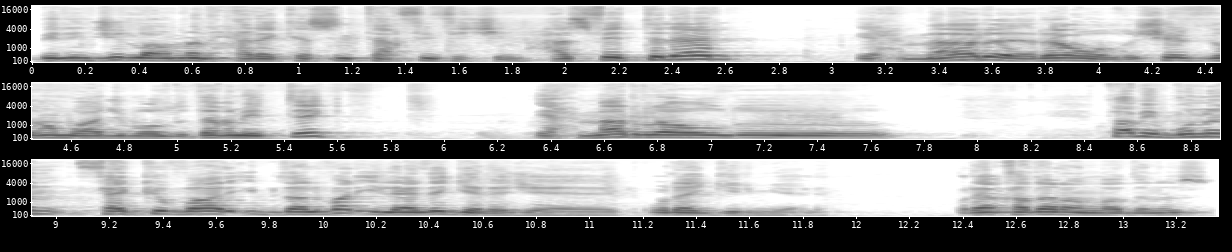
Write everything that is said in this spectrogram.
Birinci lamın harekesini takfif için hasfettiler. İhmerere oldu. Şertiden vacip oldu. Devam ettik. İhmerre oldu. Tabi bunun fekri var, ibdal var, ileride gelecek. Oraya girmeyelim. Buraya kadar anladınız.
